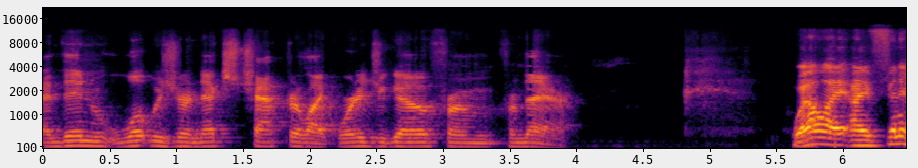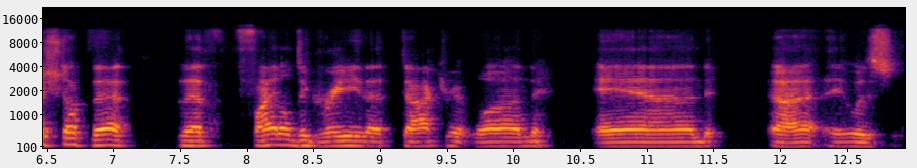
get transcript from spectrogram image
And then what was your next chapter like? Where did you go from from there? Well, I, I finished up that that final degree, that doctorate one, and uh, it was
